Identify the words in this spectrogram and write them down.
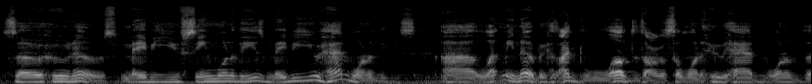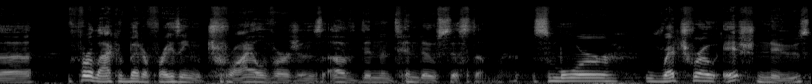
So who knows? Maybe you've seen one of these, maybe you had one of these. Uh, let me know because I'd love to talk to someone who had one of the, for lack of better phrasing, trial versions of the Nintendo system. Some more retro ish news.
